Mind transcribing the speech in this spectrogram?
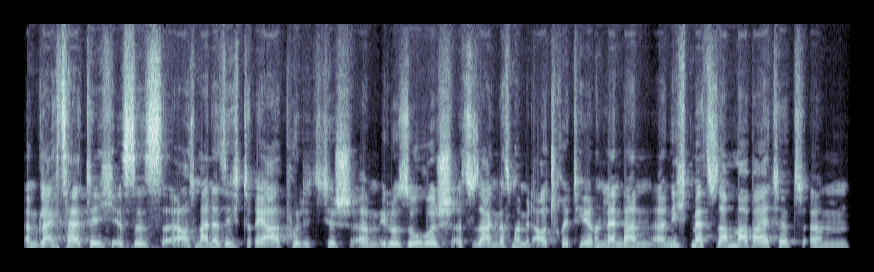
Ähm, gleichzeitig ist es äh, aus meiner Sicht realpolitisch ähm, illusorisch äh, zu sagen, dass man mit autoritären Ländern äh, nicht mehr zusammenarbeitet. Ähm,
